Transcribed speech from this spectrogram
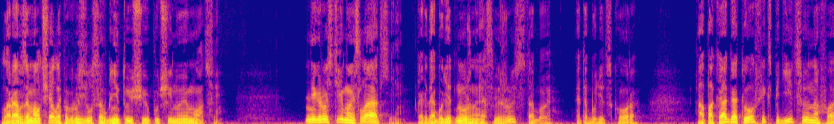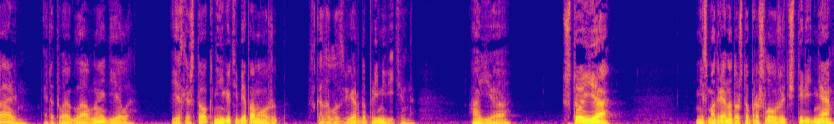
Лараф замолчал и погрузился в гнетущую пучину эмоций. «Не грусти, мой сладкий. Когда будет нужно, я свяжусь с тобой. Это будет скоро. А пока готовь экспедицию на Фальм. Это твое главное дело. Если что, книга тебе поможет», — сказала Зверда примирительно. «А я?» «Что я?» Несмотря на то, что прошло уже четыре дня,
